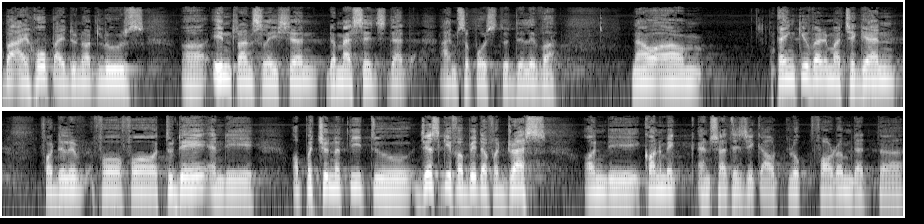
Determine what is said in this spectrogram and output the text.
But I hope I do not lose uh, in translation the message that I'm supposed to deliver. Now, um, thank you very much again for, deliver, for, for today and the opportunity to just give a bit of address on the Economic and Strategic Outlook Forum that uh,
